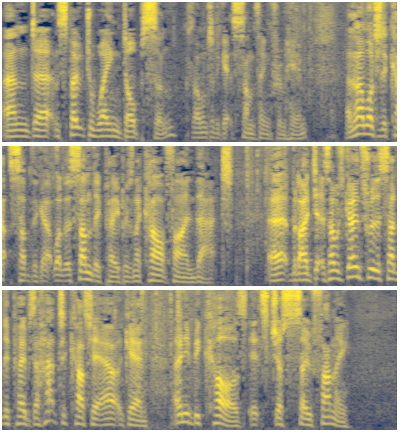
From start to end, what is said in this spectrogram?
And, uh, and spoke to Wayne Dobson because I wanted to get something from him, and then I wanted to cut something out of the Sunday papers, and I can't find that. Uh, but I, as I was going through the Sunday papers, I had to cut it out again, only because it's just so funny.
